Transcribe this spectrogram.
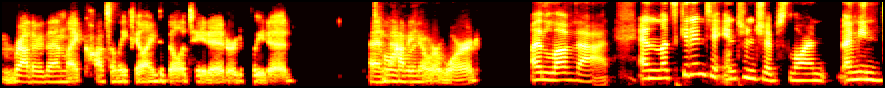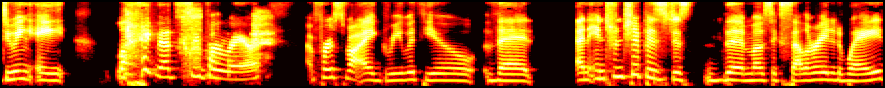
rather than like constantly feeling debilitated or depleted and totally. having no reward. I love that. And let's get into internships, Lauren. I mean, doing eight, like that's super rare. First of all, I agree with you that an internship is just the most accelerated way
